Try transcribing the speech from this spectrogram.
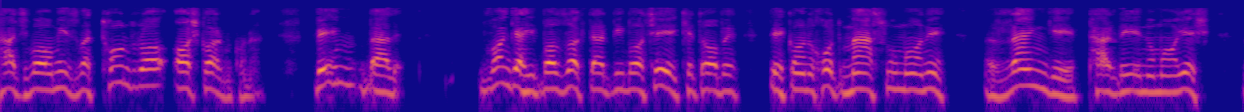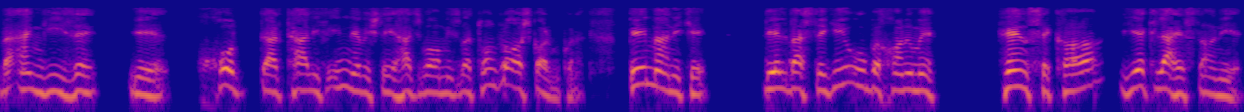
حجوامیز و تند را آشکار می‌کنند به این بله. وانگهی بازاک در دیباچه کتاب دهکان خود معصومانه رنگ پرده نمایش و انگیزه خود در تعلیف این نوشته حجب و تند را آشکار می‌کند. به این معنی که دلبستگی او به خانم هنسکا یک لهستانیه.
